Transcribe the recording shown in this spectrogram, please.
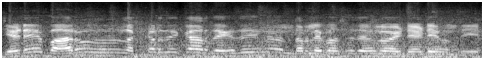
ਜਿਹੜੇ ਬਾਹਰੋਂ ਤੁਹਾਨੂੰ ਲੱਕੜ ਦੇ ਘਰ ਦੇਖਦੇ ਨੇ ਨਾ, ਅੰਦਰਲੇ ਪਾਸੇ ਦੇਖ ਲਓ ਐਡੇ ਐਡੇ ਹੁੰਦੇ ਆ।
